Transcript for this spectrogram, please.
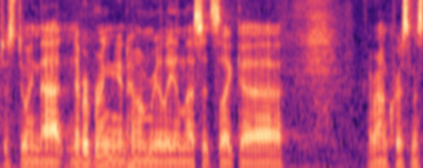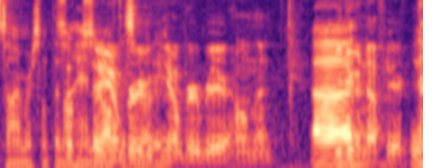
just doing that. Never bringing it home really unless it's like uh, around Christmas time or something. So, I'll hand so it you off don't to brew somebody. you don't brew beer at home then? Uh, you do enough here. No,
